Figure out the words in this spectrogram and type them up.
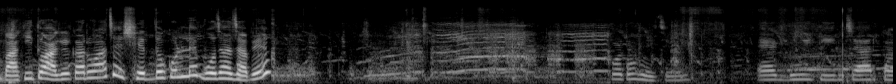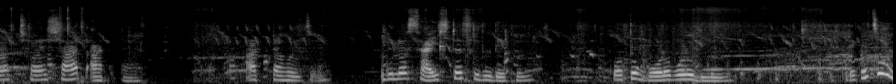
বাকি তো আগেকারও আছে, সেদ্ধ করলে বোঝা যাবে। কটা হয়েছে? এক, দুই, তিন, চার, পাঁচ, ছয়, সাত, আটটা। আটটা হয়েছে। এগুলোর সাইজটা শুধু দেখুন। কত বড় বড় ডিম। দেখেছেন?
